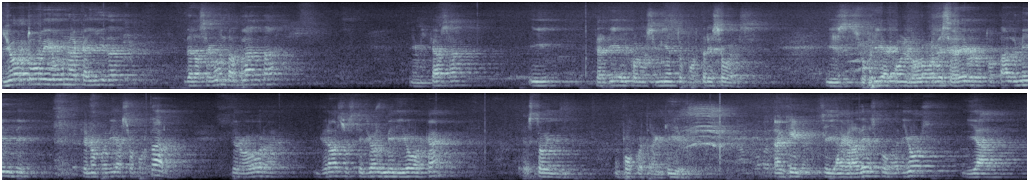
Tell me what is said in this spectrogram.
Yo tuve una caída de la segunda planta en mi casa y perdí el conocimiento por tres horas y sufría con el dolor de cerebro totalmente que no podía soportar. Pero ahora, gracias que Dios me dio acá, estoy un poco tranquilo. Un poco tranquilo. Sí, agradezco a Dios y a,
